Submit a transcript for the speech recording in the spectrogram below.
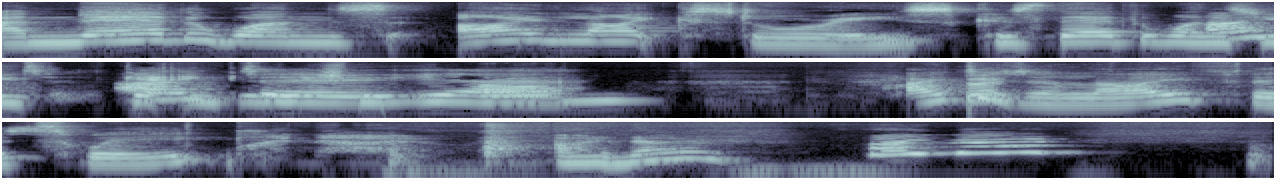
And they're the ones I like stories because they're the ones I you d- get I engagement do, yeah. from. I But- did a live this week. I know, I know, I know.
